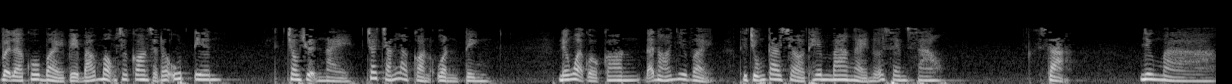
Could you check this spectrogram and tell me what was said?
Vậy là cô Bảy về báo mộng cho con rồi đó Út Tiên. Trong chuyện này chắc chắn là còn uẩn tình. Nếu ngoại của con đã nói như vậy thì chúng ta chờ thêm 3 ngày nữa xem sao. Dạ. Nhưng mà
